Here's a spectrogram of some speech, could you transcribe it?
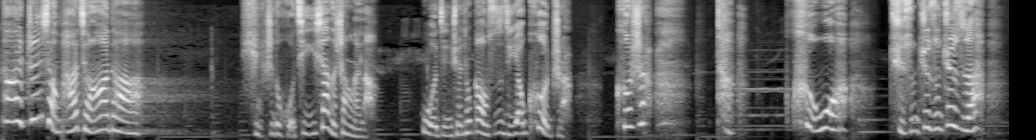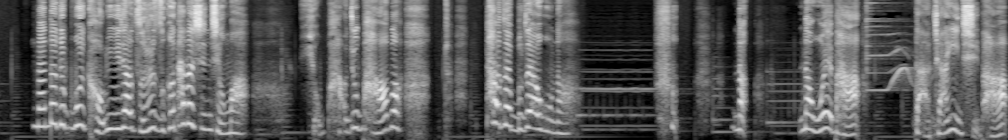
他还真想爬墙啊！他叶芝的火气一下子上来了，握紧拳头，告诉自己要克制。可是他，可恶！去死！去死！去死！难道就不会考虑一下此时此刻他的心情吗？要爬就爬吧，他他才不在乎呢。哼，那那我也爬，大家一起爬。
